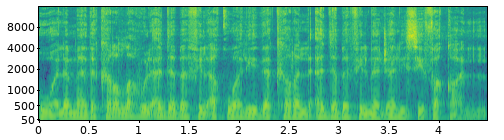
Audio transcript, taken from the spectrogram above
ولما ذكر الله الأدب في الأقوال ذكر الأدب في المجالس فقال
